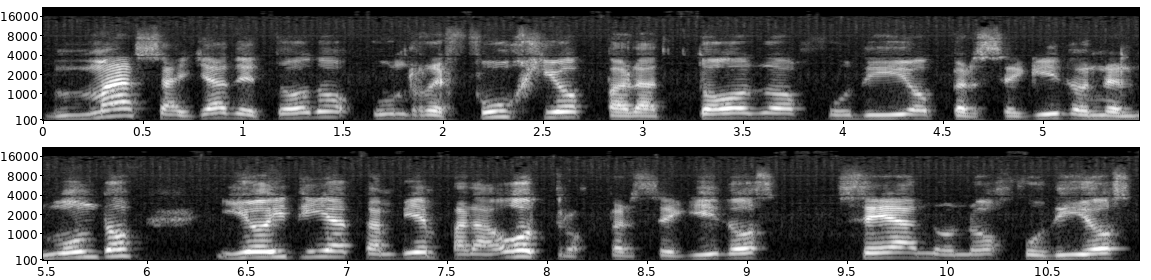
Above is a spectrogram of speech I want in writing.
más allá de todo, un refugio para todo judío perseguido en el mundo y hoy día también para otros perseguidos, sean o no judíos,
